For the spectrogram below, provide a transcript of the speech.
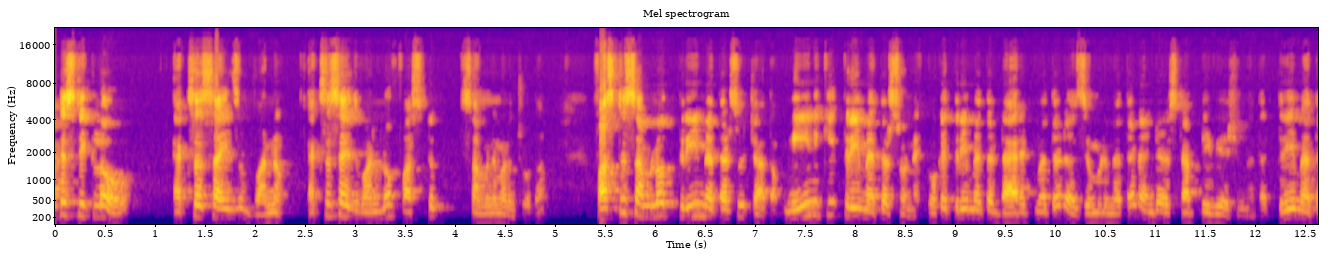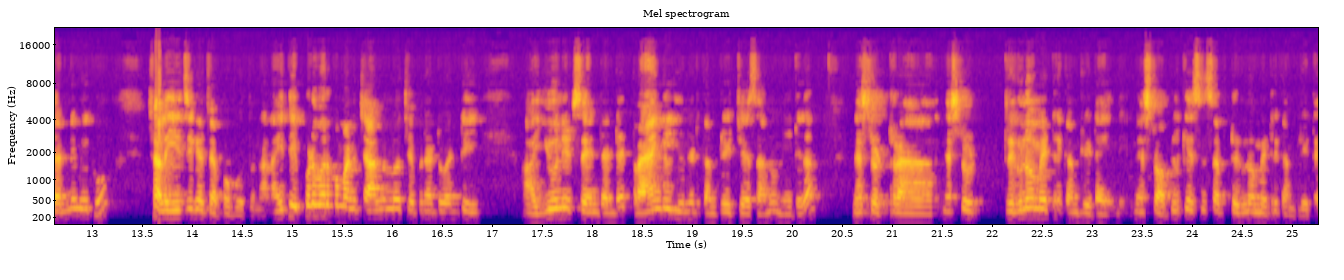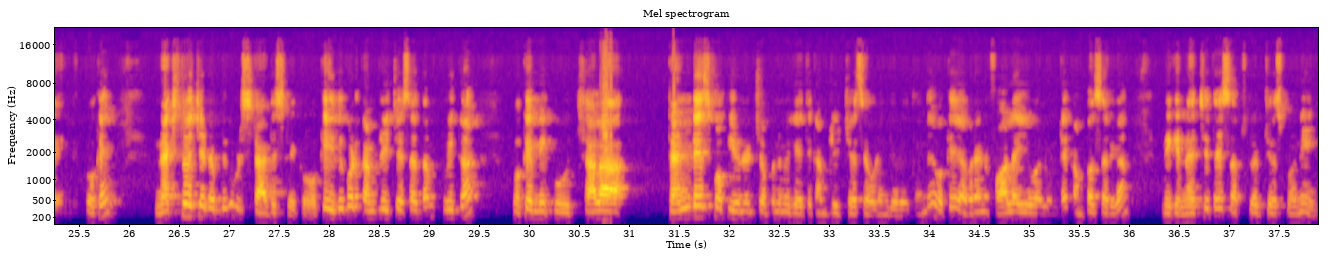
స్టాటిస్టిక్లో exercise one exercise వన్లో first సమ్ని మనం చూద్దాం. ఫస్ట్ సమ్లో త్రీ మెథడ్స్ చేద్దాం. మీన్కి త్రీ మెథడ్స్ ఉన్నాయి. Okay three method direct method assumed method and step deviation method. Three మెథడ్ని మీకు చాలా ఈజీగా చెప్పబోతున్నాను అయితే ఇప్పటి వరకు మన ఛానల్లో చెప్పినటువంటి యూనిట్స్ ఏంటంటే ట్రయాంగిల్ యూనిట్ కంప్లీట్ చేశాను నీట్గా. నెక్స్ట్ ట్రా నెక్స్ట్ ట్రిగ్నోమెట్రీ కంప్లీట్ అయింది. Next applications of trigonometry complete అయింది. ఓకే నెక్స్ట్ వచ్చేటప్పటికి ఇప్పుడు స్టాటిస్టిక్. ఓకే ఇది కూడా కంప్లీట్ చేసేద్దాం క్విక్గా. ఓకే మీకు చాలా టెన్ డేస్కి ఒక యూనిట్ చొప్పున మీకు అయితే కంప్లీట్ చేసి ఇవ్వడం జరుగుతుంది. ఓకే ఎవరైనా ఫాలో అయ్యే వాళ్ళు ఉంటే కంపల్సరీగా మీకు నచ్చితే సబ్స్క్రైబ్ చేసుకొని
